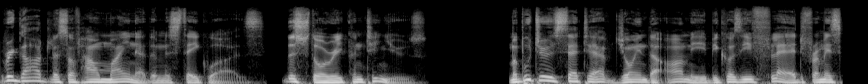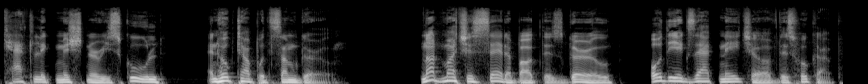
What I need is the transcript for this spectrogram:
regardless of how minor the mistake was. The story continues. Mobutu is said to have joined the army because he fled from his Catholic missionary school and hooked up with some girl. Not much is said about this girl or the exact nature of this hookup.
